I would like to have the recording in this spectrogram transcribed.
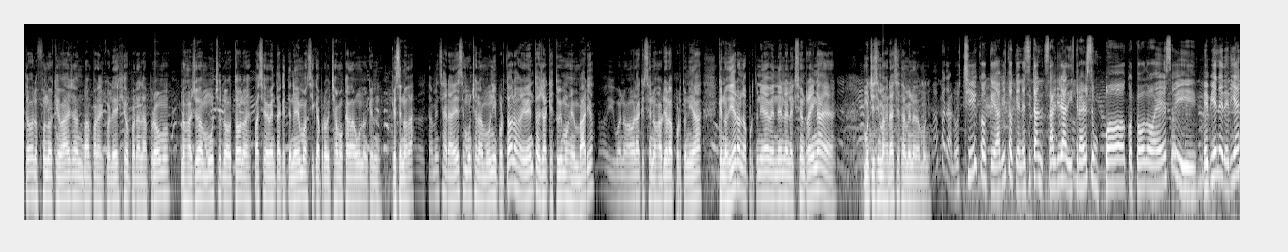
Todos los fondos que vayan van para el colegio, para la promo. Nos ayudan mucho todos los espacios de venta que tenemos, así que aprovechamos cada uno que, se nos da. También se agradece mucho a la MUNI por todos los eventos, ya que estuvimos en varios. Y bueno, ahora que se nos abrió la oportunidad, que nos dieron la oportunidad de vender la elección reina, eh, muchísimas gracias también a la MUNI. Los chicos que ha visto que necesitan salir a distraerse un poco, todo eso, y me viene de 10,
